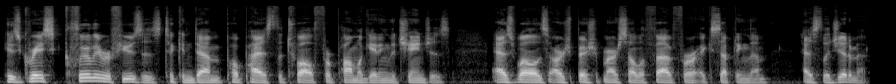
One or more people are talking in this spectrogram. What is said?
His Grace clearly refuses to condemn Pope Pius XII for promulgating the changes, as well as Archbishop Marcel Lefebvre for accepting them as legitimate.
